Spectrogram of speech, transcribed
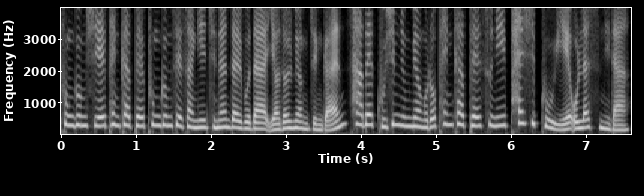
풍금 씨의 팬카페 풍금세상이 지난달보다 8명 증가한 496명으로 팬카페 순위 89위에 올랐습니다.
